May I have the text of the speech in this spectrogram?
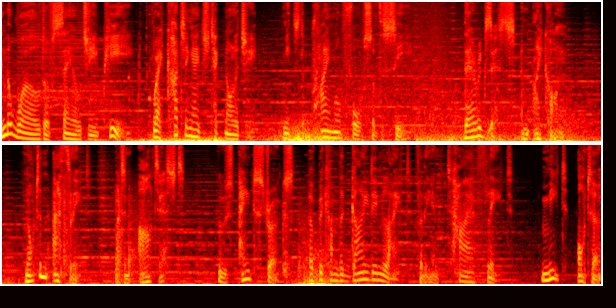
In the world of SailGP, where cutting-edge technology meets the primal force of the sea, there exists an icon. Not an athlete, but an artist, whose paint strokes have become the guiding light for the entire fleet. Meet Otto,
